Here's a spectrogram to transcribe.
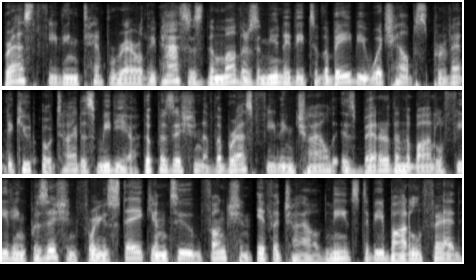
Breastfeeding temporarily passes the mother's immunity to the baby which helps prevent acute otitis media. The position of the breastfeeding child is better better than the bottle feeding position for eustachian tube function. If a child needs to be bottle fed,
